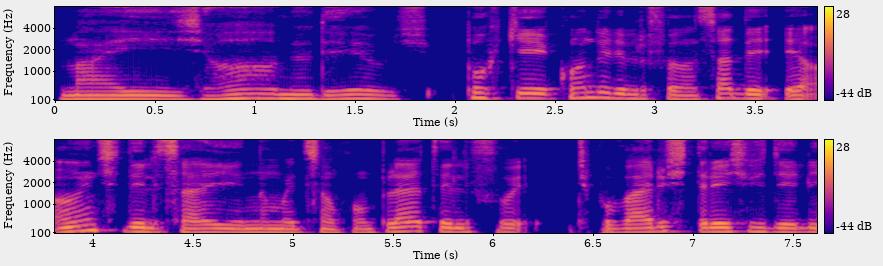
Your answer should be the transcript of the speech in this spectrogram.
Mais. Oh, meu Deus. Porque quando o livro foi lançado, antes dele sair numa edição completa, ele foi. Tipo, vários trechos dele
